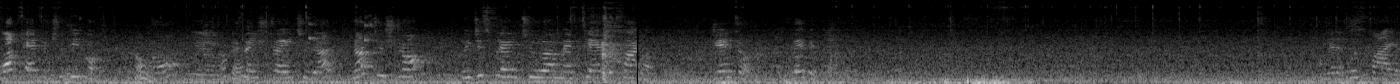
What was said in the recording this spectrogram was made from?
one fan for two people. Oh, Yeah. okay. Fan straight to that. Not too strong. We just fan to uh, maintain the fire. Gentle. Baby. Get a good fire.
